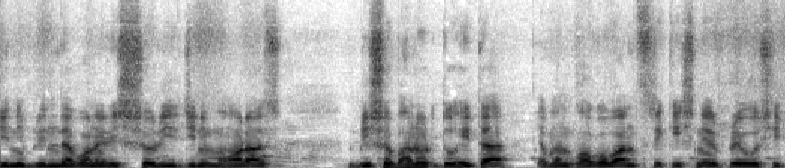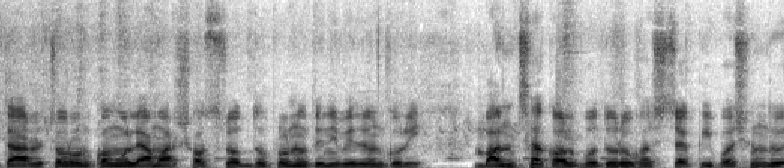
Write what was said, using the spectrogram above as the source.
যিনি বৃন্দাবনের ঈশ্বরী, যিনি মহারাজ বৃষভানুর দহিতা এবং ভগবান শ্রীকৃষ্ণের প্রেয়সী তার চরণ কমলে আমার সশ্রদ্ধ প্রণতি নিবেদন করি। বাঞ্ছা কল্পতরু ভস্যা কৃপাসুন্দর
